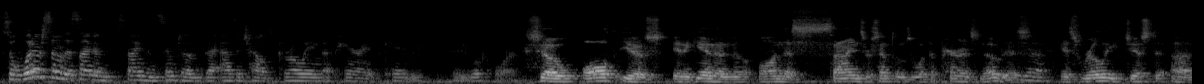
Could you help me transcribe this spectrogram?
So, what are some of the sign of, signs and symptoms that, as a child's growing, a parent can look for? So all you know, and again on the, on the signs or symptoms, what the parents notice, Yeah. it's really just uh,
